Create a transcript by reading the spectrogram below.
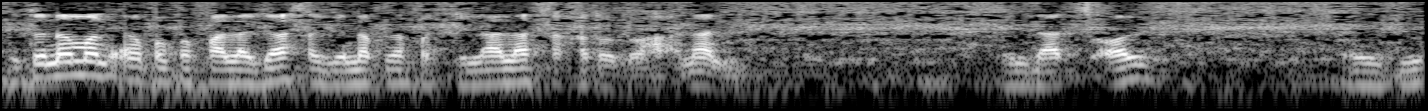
Ito naman ay ang pagpapahalaga sa ganap na pagkilala sa katotohanan. And that's all. Thank you.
